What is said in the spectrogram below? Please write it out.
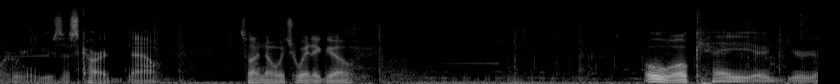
we're to use this card now. So I know which way to go. Oh, okay. You're, you're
